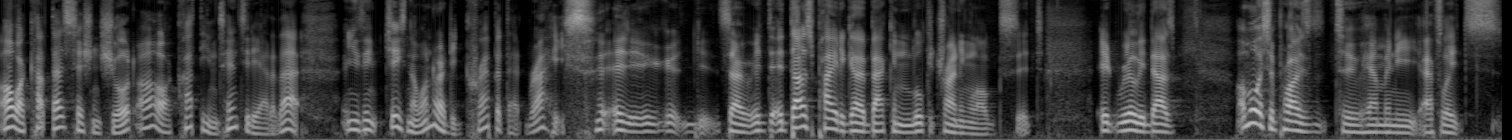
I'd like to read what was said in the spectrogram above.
Oh, I cut that session short. Oh, I cut the intensity out of that. And you think, geez, no wonder I did crap at that race. so it, it does pay to go back and look at training logs. It, it really does. I'm always surprised to how many athletes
